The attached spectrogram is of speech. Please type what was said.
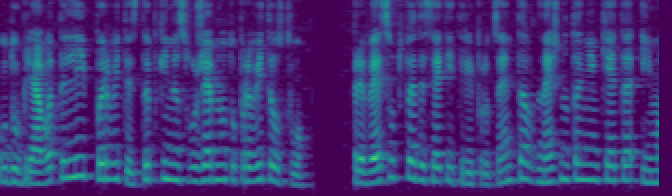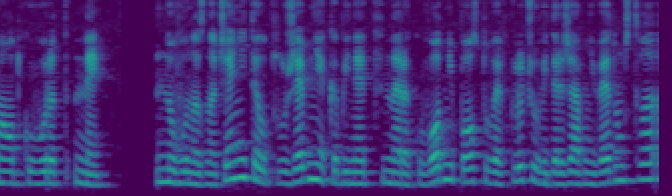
Одобрявате ли първите стъпки на служебното правителство? Превес от 53% в днешната ни анкета има отговорът не. Новоназначените от служебния кабинет на ръководни постове в ключови държавни ведомства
